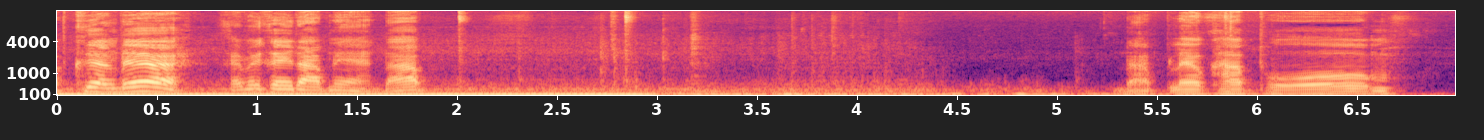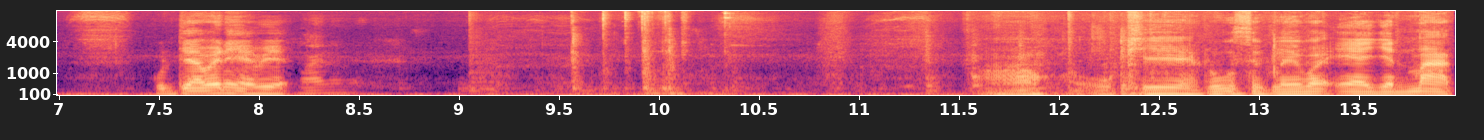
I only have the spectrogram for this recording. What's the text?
ดับเครื่องเด้อใครไม่เคยดับเนี่ย ดับ ดับแล้วครับผมกุญแจไว้เนี่ยพี่ไว้แล้วอ้าโอเค รู้สึกเลยว่าแอร์เย็นมาก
